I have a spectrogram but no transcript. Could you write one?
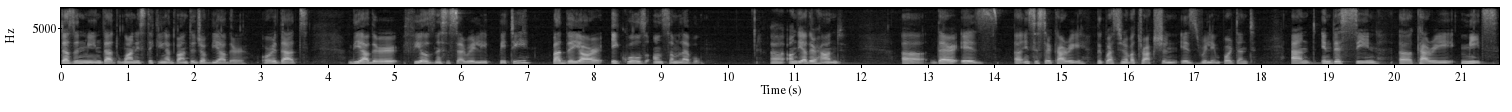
doesn't mean that one is taking advantage of the other or that the other feels necessarily pity, but they are equals on some level. Uh, on the other hand, uh, there is uh, in Sister Carrie the question of attraction is really important, and in this scene, uh, Carrie meets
